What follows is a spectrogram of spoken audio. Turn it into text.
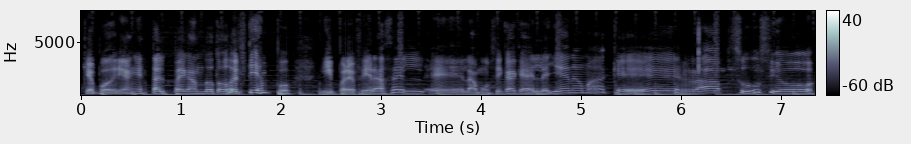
que podrían estar pegando todo el tiempo y prefiere hacer eh, la música que a él le llena más, que rap sucio,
